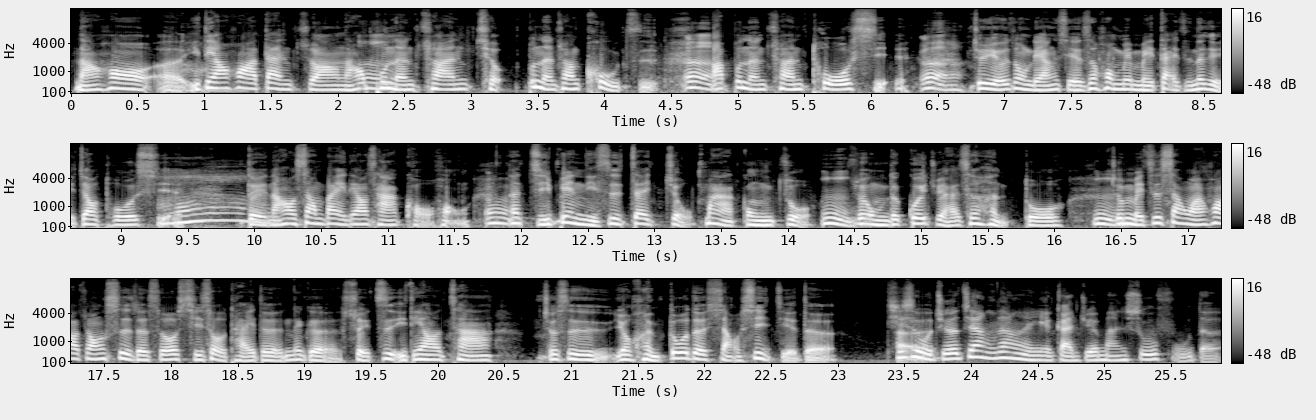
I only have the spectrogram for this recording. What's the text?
然后呃一定要化淡妆，然后不能穿球，不能穿裤子，嗯。啊，不能穿拖鞋，嗯，就有一种凉鞋是后面没带子，那个也叫拖鞋，对，然后上班一定要擦口红，那即便你是在酒吧工作，嗯，所以我们的规矩还是很多，就每次上完化妆室的时候，洗手台的那个水渍一定要擦。就是有很多的小细节的，其实我觉得这样让人也感觉蛮舒服的，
